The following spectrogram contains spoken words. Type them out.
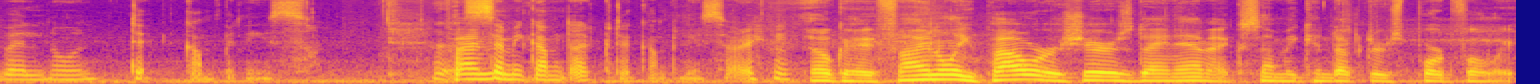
well-known tech companies. Uh, semiconductor companies, sorry. okay, finally, Power Shares Dynamics Semiconductors portfolio.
